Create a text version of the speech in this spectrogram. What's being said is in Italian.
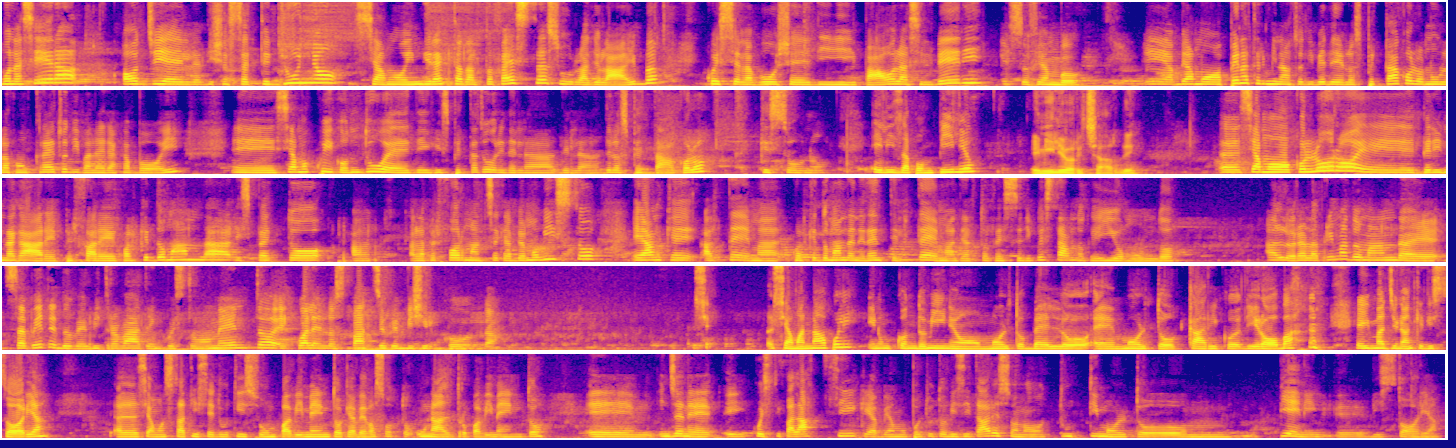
Buonasera, oggi è il 17 giugno, siamo in diretta ad Altofest su Radio Live. Questa è la voce di Paola Silveri e Sofia Ambò. E abbiamo appena terminato di vedere lo spettacolo Nulla Concreto di Valeria Caboi. E siamo qui con due degli spettatori della, della, dello spettacolo che sono Elisa Pompilio Emilio Ricciardi. Eh, siamo con loro e per indagare, per fare qualche domanda rispetto a, alla performance che abbiamo visto e anche al tema, qualche domanda inerente al tema di Artofest di quest'anno che è Io Mondo. Allora, la prima domanda è: sapete dove vi trovate in questo momento e qual è lo spazio che vi circonda? Sì siamo a Napoli in un condominio molto bello e molto carico di roba e immagino anche di storia. Eh, siamo stati seduti su un pavimento che aveva sotto un altro pavimento. E in genere questi palazzi che abbiamo potuto visitare sono tutti molto mm, pieni eh, di storia.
